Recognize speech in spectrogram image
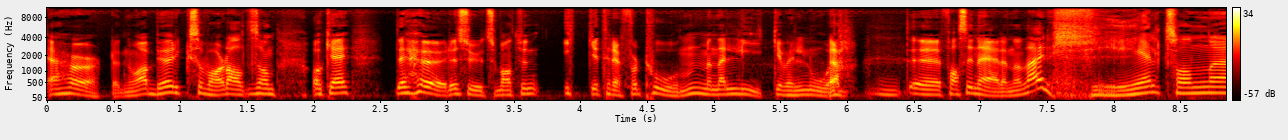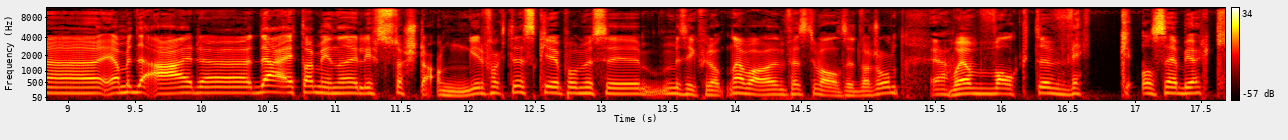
jeg hørte noe av Bjørk, så var det alltid sånn OK, det høres ut som at hun ikke treffer tonen, men det er likevel noe ja. fascinerende der. Helt sånn eh, Ja, men det er, eh, det er et av mine livs største anger, faktisk, på musi musikkfronten. Jeg var i en festivalsituasjon Ja. hvor jeg valgte vekk å se Bjørk.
